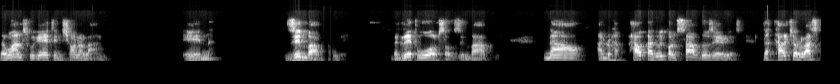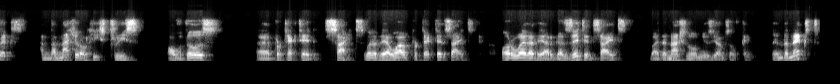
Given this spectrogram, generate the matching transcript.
the ones we get in Shonaland in Zimbabwe, the Great Walls of Zimbabwe. Now, and how can we conserve those areas? The cultural aspects and the natural histories of those uh, protected sites, whether they are world protected sites or whether they are gazetted sites by the National Museums of Kenya. Then the next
